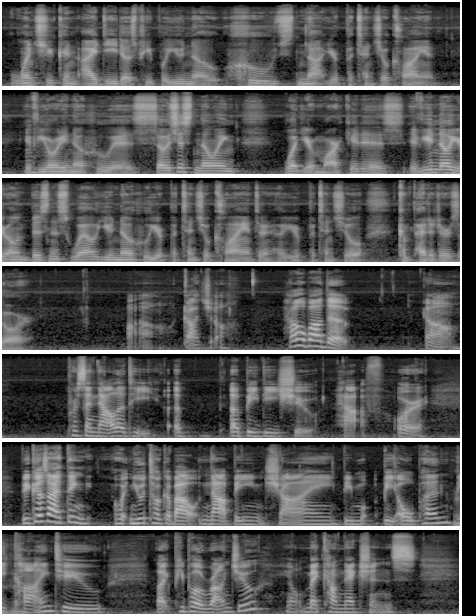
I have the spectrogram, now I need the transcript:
once you can ID those people, you know who's not your potential client. If you already know who is, so it's just knowing what your market is. If you know your own business well, you know who your potential client and who your potential competitors are. Wow, gotcha. How about the um, personality a, a BD should have, or because I think when you talk about not being shy, be be open, be kind to like people around you, you know, make connections.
